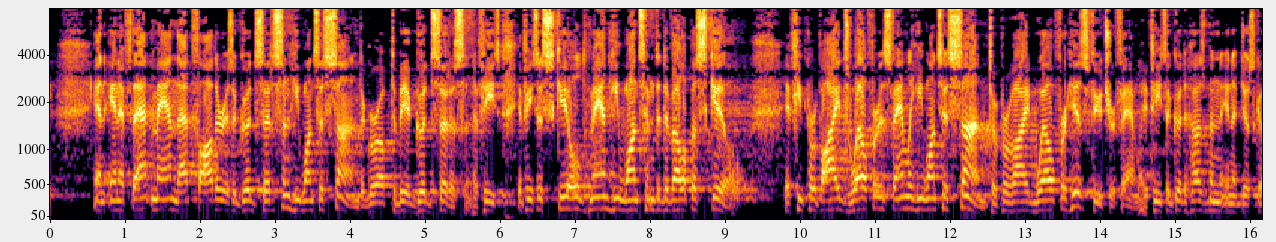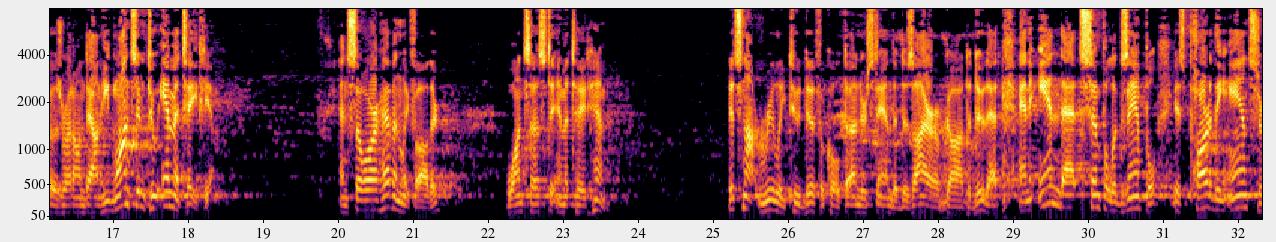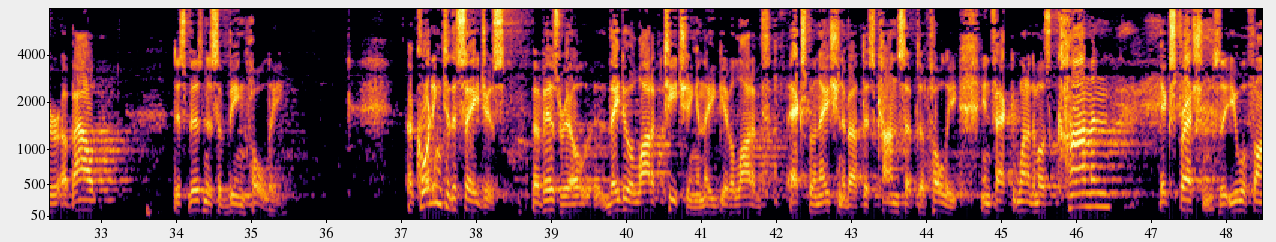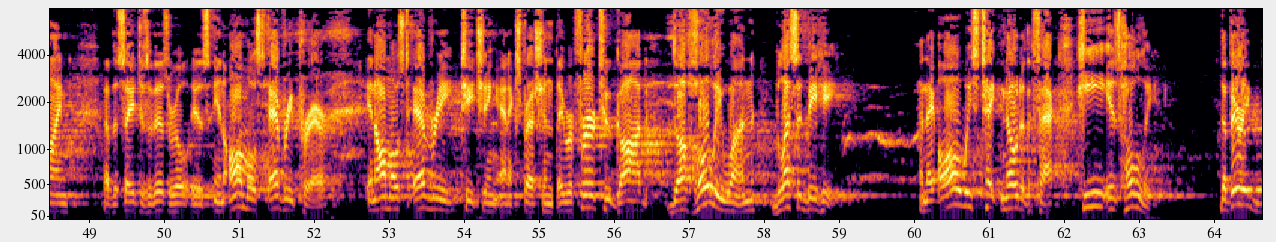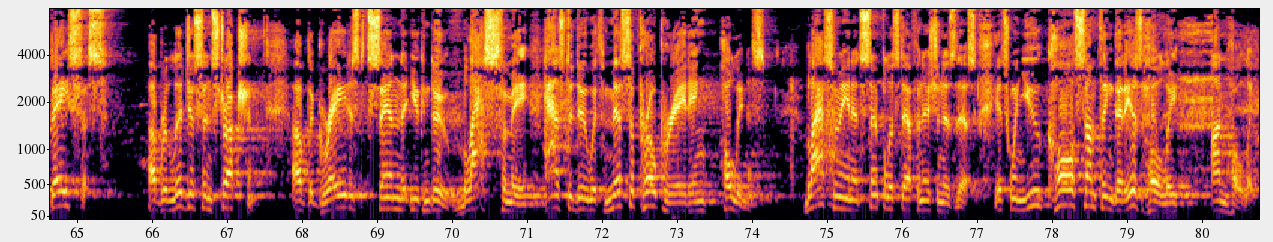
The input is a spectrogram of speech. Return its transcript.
And, and if that man, that father is a good citizen, he wants his son to grow up to be a good citizen. If he's, if he's a skilled man, he wants him to develop a skill. If he provides well for his family, he wants his son to provide well for his future family. If he's a good husband, and it just goes right on down. He wants him to imitate him. And so our Heavenly Father wants us to imitate him. It's not really too difficult to understand the desire of God to do that. And in that simple example is part of the answer about this business of being holy. According to the sages of Israel, they do a lot of teaching and they give a lot of explanation about this concept of holy. In fact, one of the most common expressions that you will find of the sages of Israel is in almost every prayer in almost every teaching and expression, they refer to God, the Holy One, blessed be He. And they always take note of the fact He is holy. The very basis of religious instruction, of the greatest sin that you can do, blasphemy, has to do with misappropriating holiness. Blasphemy in its simplest definition is this. It's when you call something that is holy, unholy.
